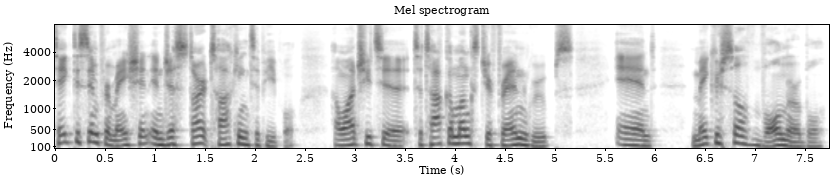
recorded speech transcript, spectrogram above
take this information and just start talking to people. I want you to to talk amongst your friend groups and make yourself vulnerable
